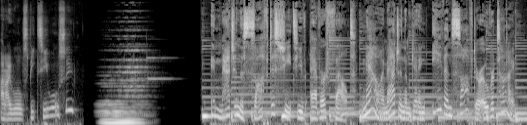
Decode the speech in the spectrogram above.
And I will speak to you all soon. Imagine the softest sheets you've ever felt. Now imagine them getting even softer over time.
